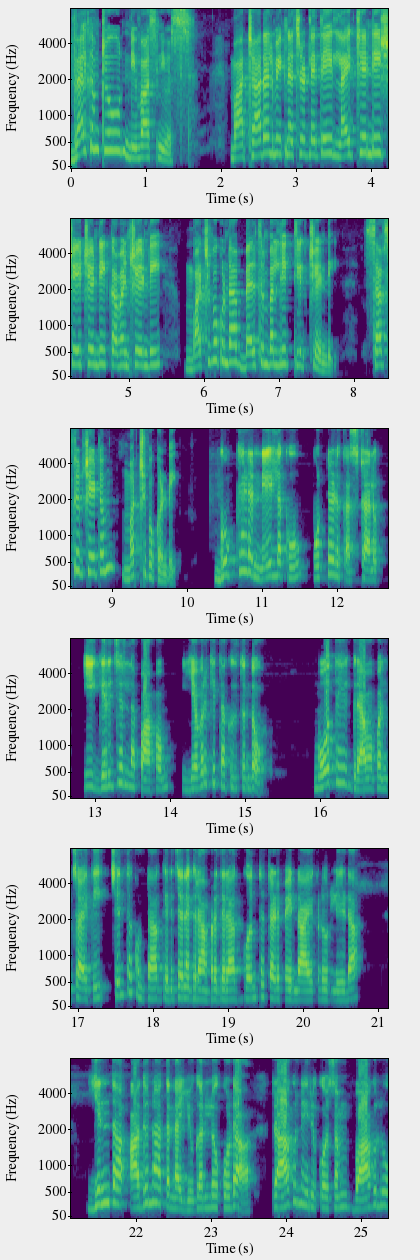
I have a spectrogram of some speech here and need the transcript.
Welcome to Nivas news. మా ఛానల్ మీకు నచ్చినట్లయితే లైక్ చేయండి షేర్ చేయండి కమెంట్ చేయండి. మర్చిపోకుండా బెల్ సింబల్ని క్లిక్ చేయండి. సబ్స్క్రైబ్ చేయటం మర్చిపోకండి. గుక్కెడు నీళ్ళకు పుట్టెడు కష్టాలు. ఈ గిరిజనుల పాపం ఎవరికి తగులుతుందో? మోతే గ్రామ పంచాయతీ చింతకుంట గిరిజన గ్రామ ప్రజల గొంతు తడిపే నాయకుడు లేడా. ఇంత అధునాతన యుగంలో కూడా త్రాగునీరు కోసం వాగులు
